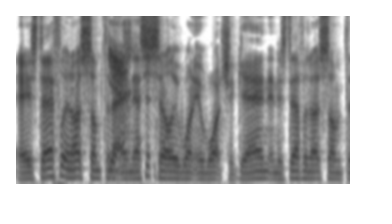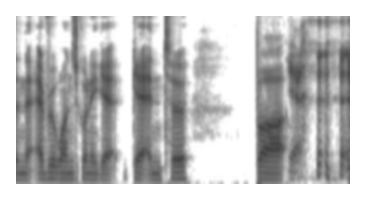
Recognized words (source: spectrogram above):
It's definitely not something yeah. that I necessarily want to watch again, and it's definitely not something that everyone's going to get get into. But yeah,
